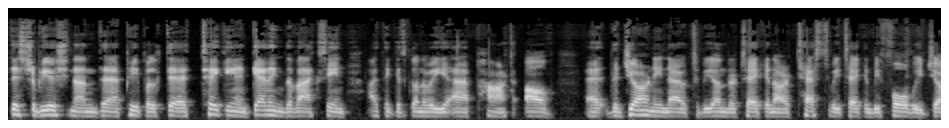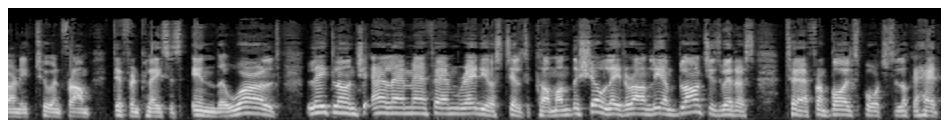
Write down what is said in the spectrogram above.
distribution and uh, people t- taking and getting the vaccine. I think it's going to be a part of uh, the journey now to be undertaken or test to be taken before we journey to and from different places in the world. Late lunch LMFM radio still to come on the show later on. Liam Blanche is with us to, from Boyle Sports to look ahead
